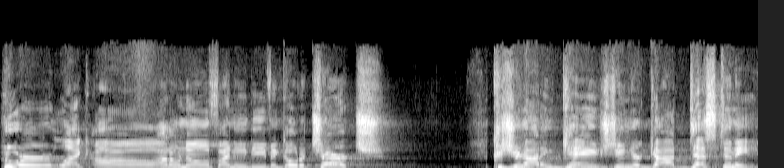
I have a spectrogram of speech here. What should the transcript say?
who are like, oh, I don't know if I need to even go to church. Because you're not engaged in your God destiny.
